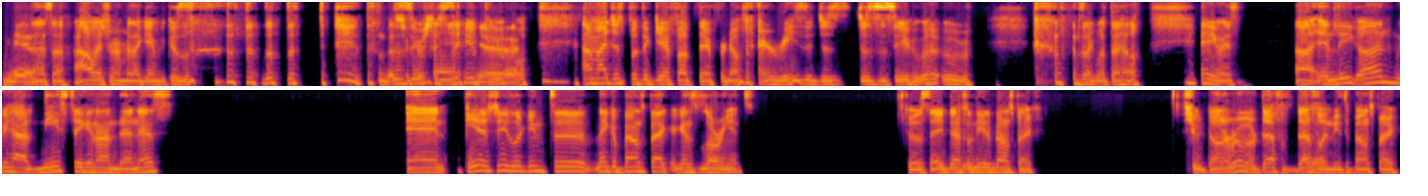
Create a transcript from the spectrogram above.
yeah. That's a, I always remember that game because the, the, the, The Super Saiyan? Yeah. Piojo. I might just put the GIF up there for no apparent reason, just just to see who. who it's like what the hell. Anyways, uh, in League One we have Nice taking on Rennes. And PSG looking to make a bounce back against Lorient. Because they definitely need a bounce back. Shoot, Donnarumma def- definitely needs a bounce back.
